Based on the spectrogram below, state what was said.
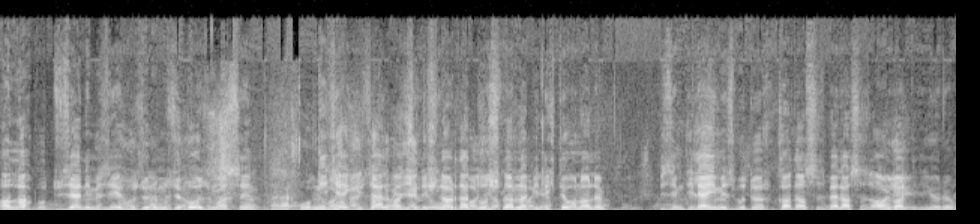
Allah bu düzenimizi, huzurumuzu bozmasın. Nice güzel açılışlarda dostlarla birlikte olalım. Bizim dileğimiz budur. Kadasız belasız avlar diliyorum.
